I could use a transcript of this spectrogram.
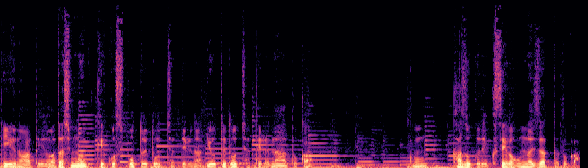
ていうのがあったけど私も結構スポットで撮っちゃってるな寄って撮っちゃってるなとかこの家族で癖が同じだったとか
